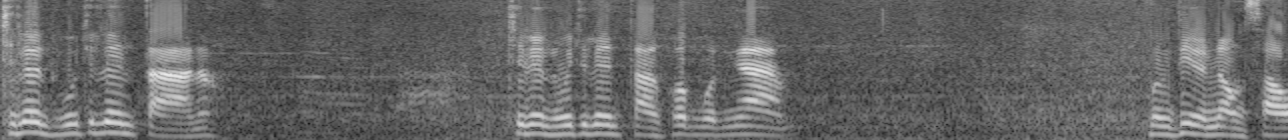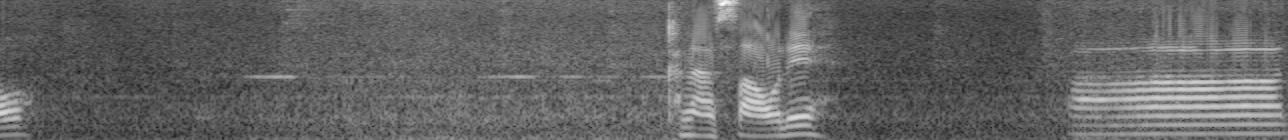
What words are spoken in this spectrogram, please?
เจริญหูเจริญตาเนาะเจริญหูเจริญตาความงดงามเบื้องที่น้องเสาขนาดเสาเด้ปาด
